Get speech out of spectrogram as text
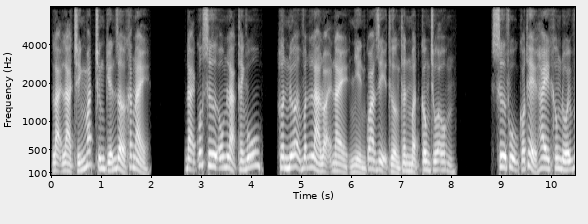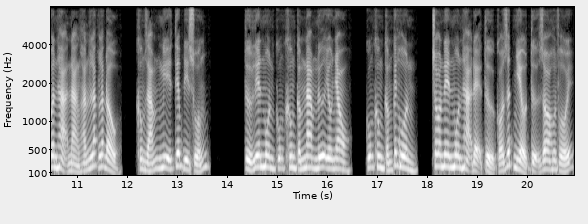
lại là chính mắt chứng kiến giờ khắc này. Đại quốc sư ôm lạc thanh vũ, hơn nữa vẫn là loại này nhìn qua dị thường thân mật công chúa ôm. Sư phụ có thể hay không đối vân hạ nàng hắn lắc lắc đầu, không dám nghĩ tiếp đi xuống. Tử liên môn cũng không cấm nam nữ yêu nhau, cũng không cấm kết hôn, cho nên môn hạ đệ tử có rất nhiều tự do hôn phối.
